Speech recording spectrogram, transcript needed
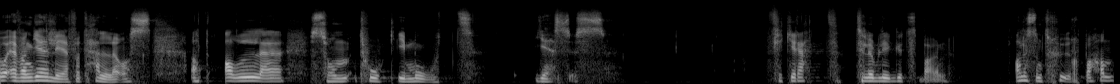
Og Evangeliet forteller oss at alle som tok imot Jesus, fikk rett til å bli Guds barn. Alle som tror på Han.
